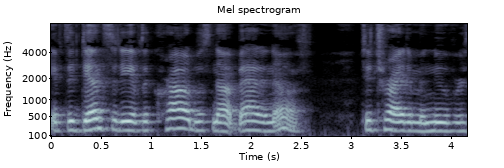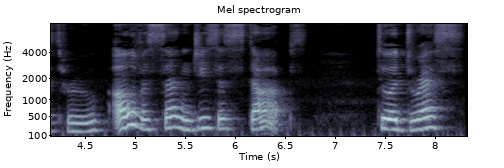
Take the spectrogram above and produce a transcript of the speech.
If the density of the crowd was not bad enough to try to maneuver through, all of a sudden Jesus stops to address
